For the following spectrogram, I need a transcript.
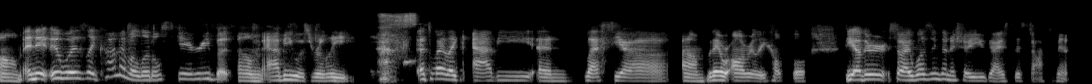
Um, and it, it was like kind of a little scary, but um Abby was really that's why like Abby and Lesia, um, they were all really helpful. The other, so I wasn't going to show you guys this document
